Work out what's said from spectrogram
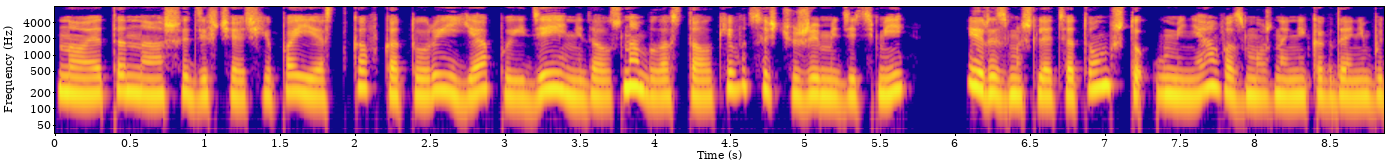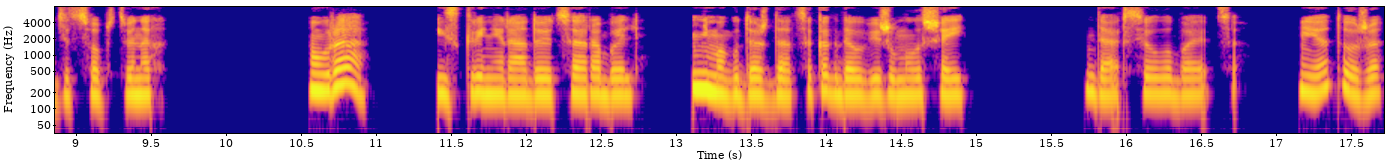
Но это наша девчачья поездка, в которой я, по идее, не должна была сталкиваться с чужими детьми и размышлять о том, что у меня, возможно, никогда не будет собственных. «Ура!» — искренне радуется Арабель. «Не могу дождаться, когда увижу малышей». Дарси улыбается. «Я тоже».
